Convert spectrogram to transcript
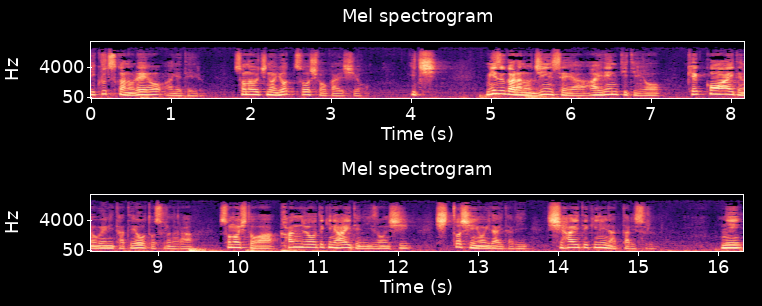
いくつかの例を挙げている。そのうちの4つを紹介しよう。1自らの人生やアイデンティティを結婚相手の上に立てようとするならその人は感情的に相手に依存し嫉妬心を抱いたり支配的になったりする。2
